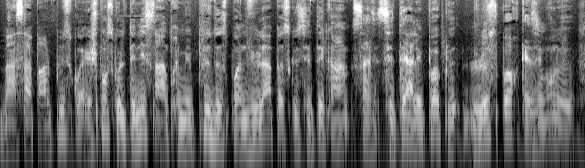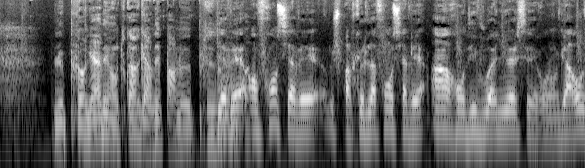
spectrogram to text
ben ça parle plus quoi. Et je pense que le tennis a imprimé plus de ce point de vue-là parce que c'était quand même, c'était à l'époque le sport quasiment le le plus regardé, en tout cas regardé par le plus Il de y monde. avait, quoi. en France, il y avait, je parle que de la France, il y avait un rendez-vous annuel, c'est Roland Garros.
